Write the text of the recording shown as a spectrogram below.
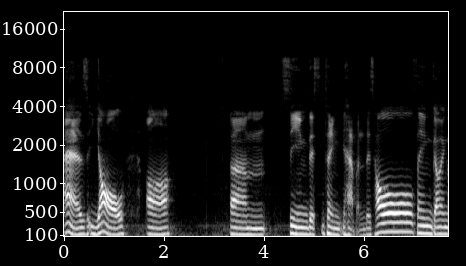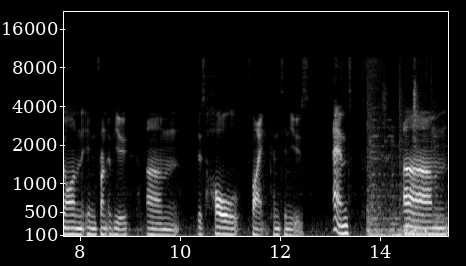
As y'all are um, seeing this thing happen. This whole thing going on in front of you. Um, this whole fight continues. And um,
